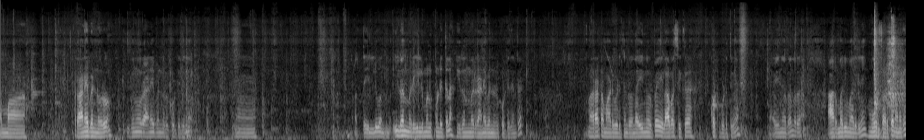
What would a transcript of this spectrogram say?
ನಮ್ಮ ರಾಣೆಬೆನ್ನೂರು. ಇದನ್ನು ರಾಣೆಬೆನ್ನೂರು ಕೊಟ್ಟಿದ್ದೀನಿ. ಮತ್ತು ಇಲ್ಲಿ ಒಂದು, ಇಲ್ಲೊಂದು ಮರಿ, ಇಲ್ಲಿ ಮಲ್ಕೊಂಡೈತಲ್ಲ ಇದೊಂದು ಮರಿ ರಾಣೆಬೆನ್ನೂರು ಕೊಟ್ಟಿದ್ದೀನಿ ರೀ. ಮಾರಾಟ ಮಾಡಿಬಿಡ್ತೀನಿ ರೀ ಒಂದು ಐನೂರು ರೂಪಾಯಿ ಲಾಭ ಸಿಕ್ಕರೆ ಕೊಟ್ಬಿಡ್ತೀವಿ. ಐನೂರು ಅಂದ್ರೆ ಆರು ಮರಿ ಮಾರಿದ್ದೀನಿ, ಮೂರು ಸಾವಿರ ರೂಪಾಯಿ ನನಗೆ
